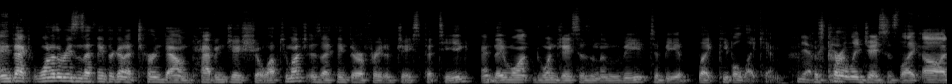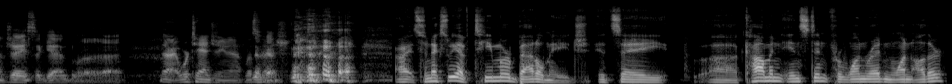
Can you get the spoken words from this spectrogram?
In fact, one of the reasons I think they're going to turn down having Jace show up too much is I think they're afraid of Jace fatigue, and they want when Jace is in the movie to be like people like him. Because big deal. currently Jace is like, oh, Jace again. Blah. All right, we're tangenting now. Let's Okay. finish. All right, so next we have Temur Battle Rage. It's a uh, common instant for one red and one other.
